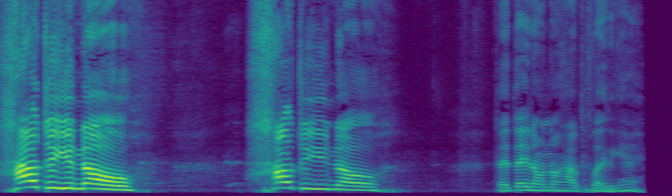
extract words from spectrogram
How do you know? How do you know that they don't know how to play the game?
